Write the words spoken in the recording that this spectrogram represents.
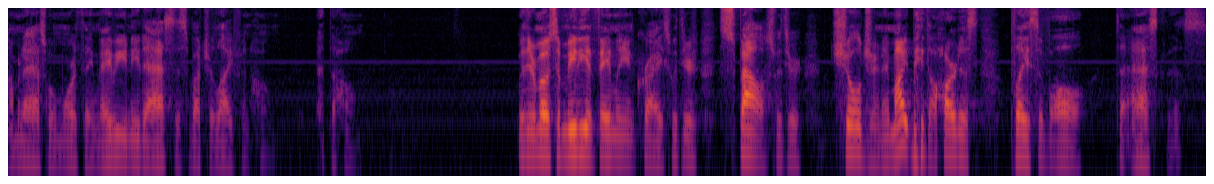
I'm going to ask one more thing. Maybe you need to ask this about your life and home, at the home with your most immediate family in Christ, with your spouse, with your children. It might be the hardest place of all to ask this.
